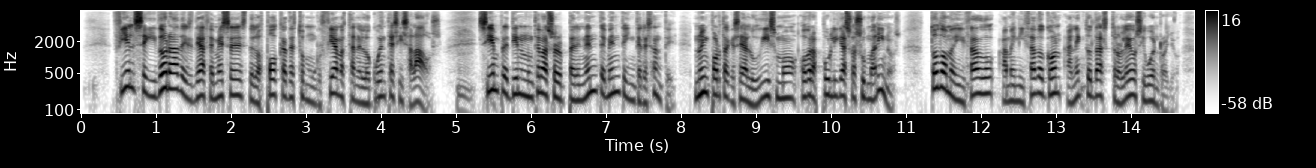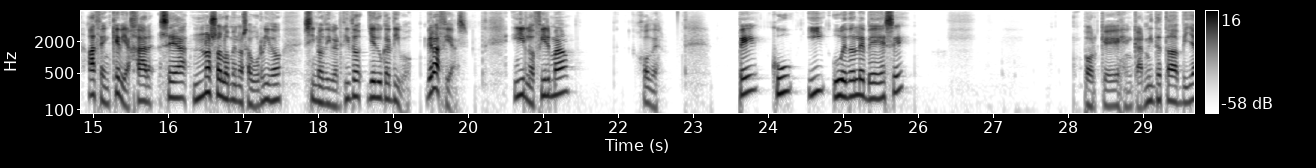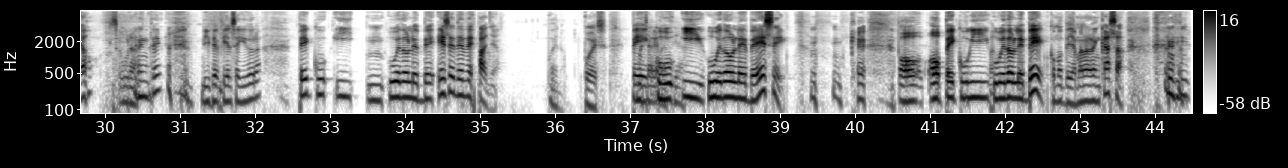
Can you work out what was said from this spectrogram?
Fiel seguidora desde hace meses de los podcasts de estos murcianos tan elocuentes y salaos. Siempre tienen un tema sorprendentemente interesante. No importa que sea ludismo, obras públicas o submarinos. Todo amenizado, amenizado con anécdotas, troleos y buen rollo. Hacen que viajar sea no solo menos aburrido, sino divertido y educativo. Gracias. Y lo firma. Joder. PQIWBS. Porque en carnita estaba pillado, seguramente. dice fiel seguidora. PQIWBS desde España. Bueno, Pues PQIWBS. O, o PQIWB, como te llaman ahora en casa.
